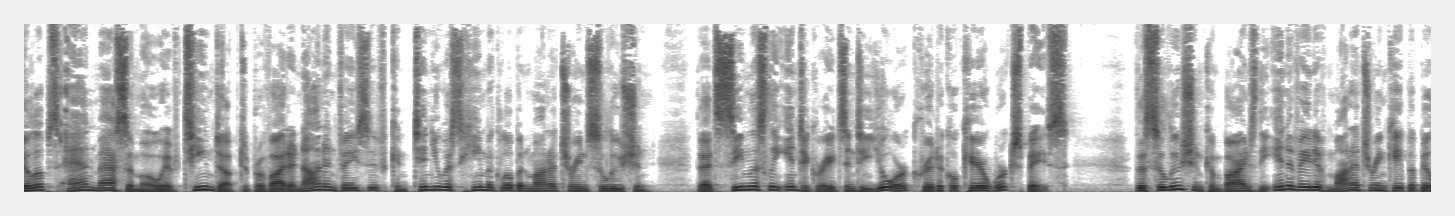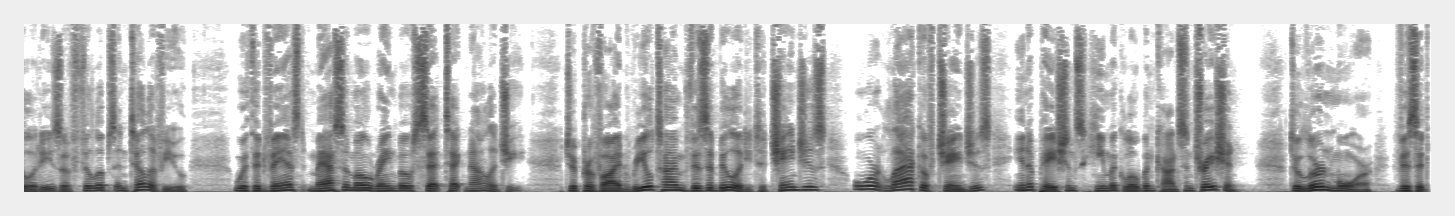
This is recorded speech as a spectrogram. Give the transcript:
Philips and Masimo have teamed up to provide a non invasive, continuous hemoglobin monitoring solution that seamlessly integrates into your critical care workspace. The solution combines the innovative monitoring capabilities of Philips IntelliVue with advanced Masimo Rainbow SET technology to provide real time visibility to changes or lack of changes in a patient's hemoglobin concentration. To learn more, visit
